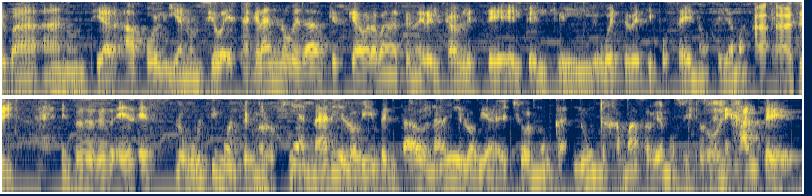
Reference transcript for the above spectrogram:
que va a anunciar Apple y anunció esta gran novedad que es que ahora van a tener el cable C, el, el, USB tipo C, ¿no? Se llama. Ah, ah sí. Entonces es, es, lo último en tecnología. Nadie lo había inventado, nadie lo había hecho. Nunca, nunca jamás habíamos visto semejante.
